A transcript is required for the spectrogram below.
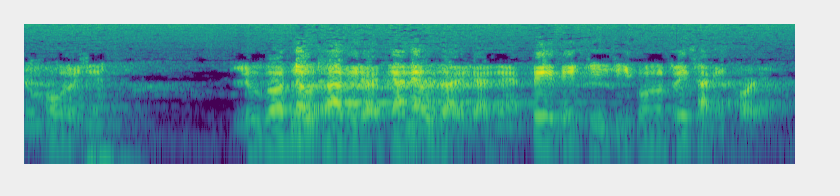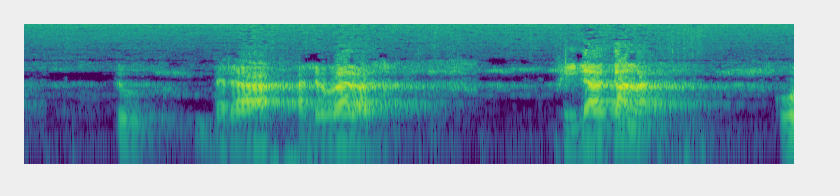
လူမဟုတ်လို့ချင်းလူကနှုတ်ထားပြီးတော့ကျန်တဲ့ဥစ္စာတွေကချင်းသေသေးကြီးကြီးအကုန်လုံးတိရသံတွေခေါ်တယ်သူတရားအလိုကတော့ဖီလာကန့်လာကို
